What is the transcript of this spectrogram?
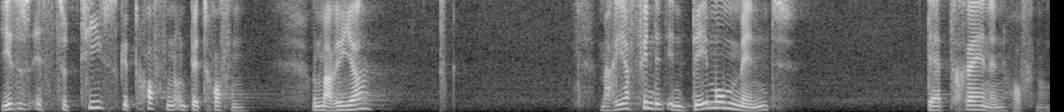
Jesus ist zutiefst getroffen und betroffen. Und Maria, Maria findet in dem Moment der Tränen Hoffnung.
